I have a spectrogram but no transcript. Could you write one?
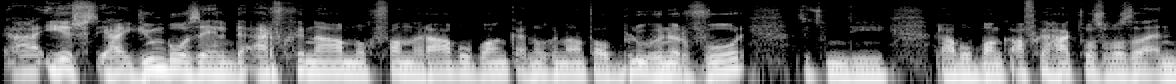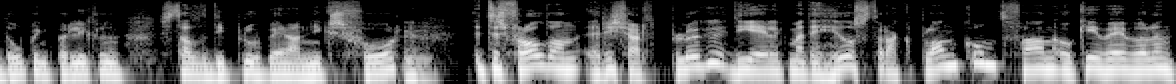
Ja, eerst, ja, Jumbo is eigenlijk de erfgenaam nog van Rabobank en nog een aantal ploegen ervoor. Toen die Rabobank afgehaakt was, was dat een dopingperikelen, stelde die ploeg bijna niks voor. Het is vooral dan Richard Plugge, die eigenlijk met een heel strak plan komt van oké, wij willen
